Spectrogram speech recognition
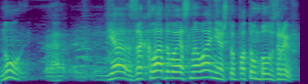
Ну, э, я закладываю основания, чтобы потом был взрыв.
